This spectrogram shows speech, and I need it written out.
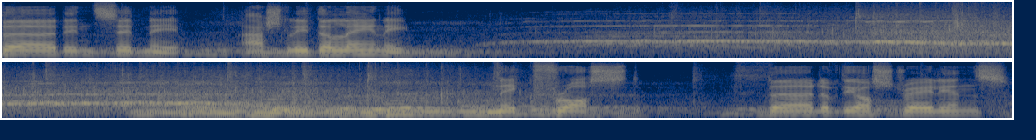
third in Sydney. Ashley Delaney. Nick Frost, third of the Australians.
